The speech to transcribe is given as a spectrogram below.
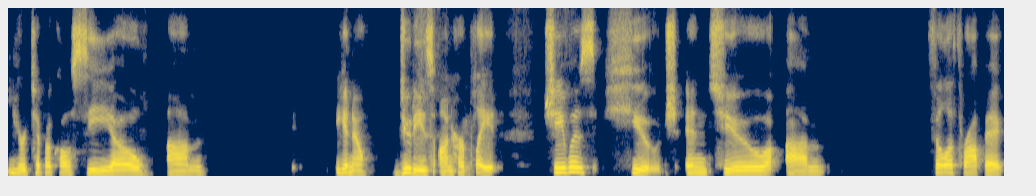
your typical CEO, um, you know, duties on her plate. She was huge into um, philanthropic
